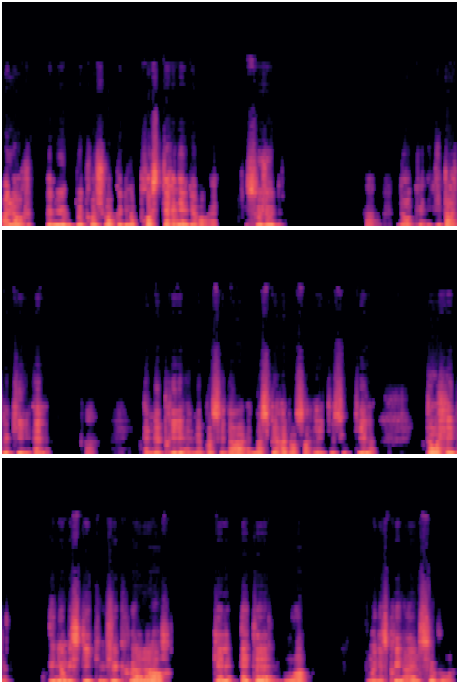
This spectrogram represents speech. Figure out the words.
Alors, je n'eus d'autre choix que de me prosterner devant elle, soujoud. Hein? Donc, il parle de qui Elle? Elle me prit, elle me posséda, elle m'inspira dans sa réalité subtile. Tawhid, union mystique. J'ai cru alors qu'elle était moi, mon esprit à elle se voit.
